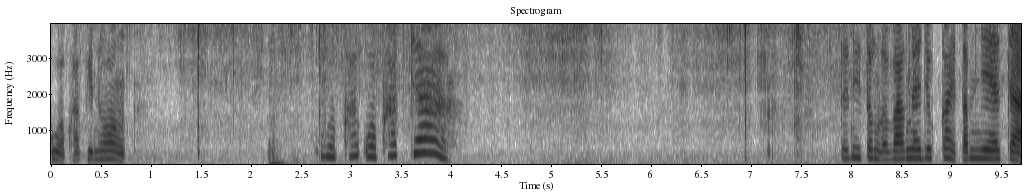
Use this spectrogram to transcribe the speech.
อ้วบคักพี่น้อง อวบคักอวบคักจ้า แต่นี่ต้องระวังนะอยกไก่ตำแยจ้า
